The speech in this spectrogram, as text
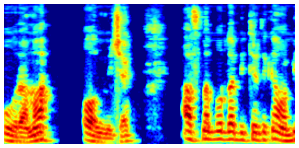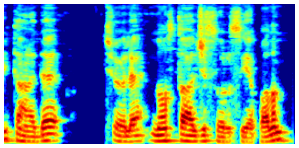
uğrama olmayacak. Aslında burada bitirdik ama bir tane de şöyle nostalji sorusu yapalım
